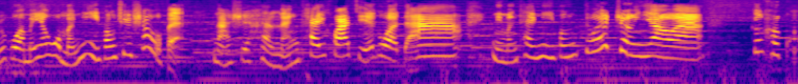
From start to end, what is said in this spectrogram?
如果没有我们蜜蜂去授粉，那是很难开花结果的。你们看蜜蜂多重要啊！更何况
